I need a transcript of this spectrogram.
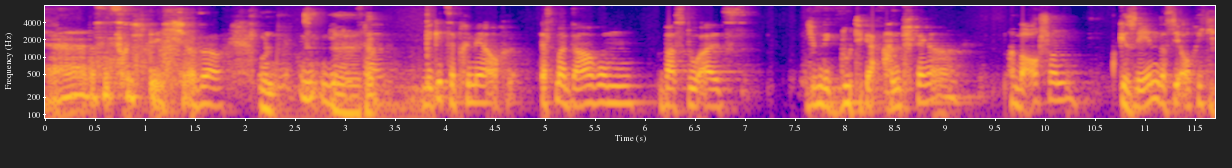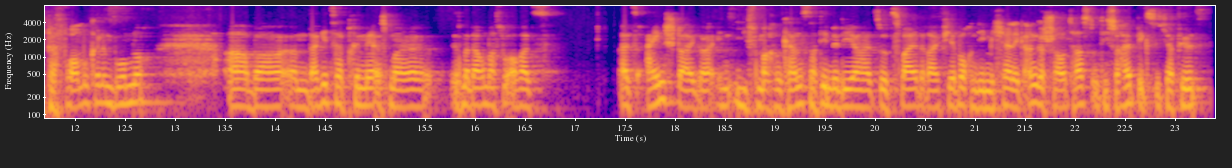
Ja, das ist richtig. Also, und mir geht es ja, ja primär auch erstmal darum, was du als nicht unbedingt blutiger Anfänger haben wir auch schon gesehen, dass sie auch richtig performen können im Wurmloch. Aber ähm, da geht es ja primär erstmal, erstmal darum, was du auch als, als Einsteiger in Eve machen kannst, nachdem du dir halt so zwei, drei, vier Wochen die Mechanik angeschaut hast und dich so halbwegs sicher fühlst,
